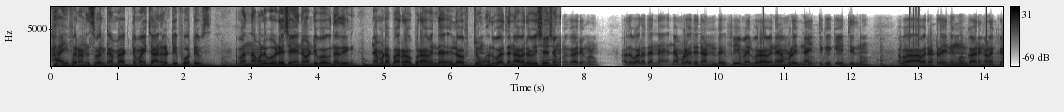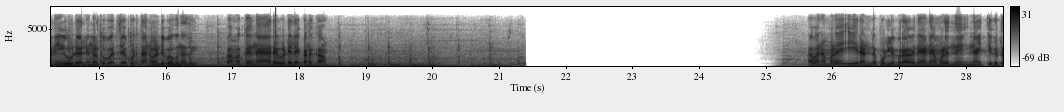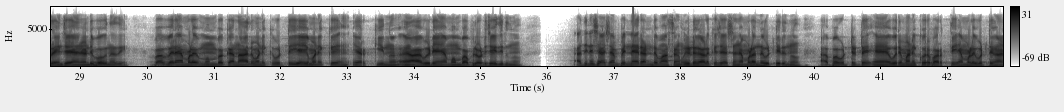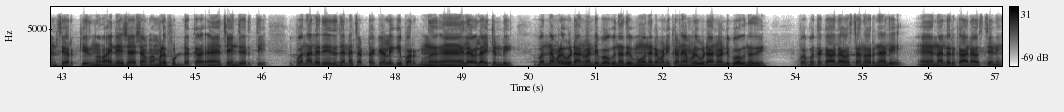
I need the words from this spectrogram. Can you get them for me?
Hi friends welcome back to my channel T four tips അപ്പം നമ്മൾ video ചെയ്യാൻ വേണ്ടി പോകുന്നത് നമ്മുടെ പറവപ്രാവിന്റെ ലോഫ്റ്റും അതുപോലെ തന്നെ അവരുടെ വിശേഷങ്ങളും കാര്യങ്ങളും. അതുപോലെ തന്നെ നമ്മളൊരു രണ്ട് ഫീമെയിൽ പ്രാവിനെ നമ്മൾ നൈറ്റിക്ക് കയറ്റിയിരുന്നു. അപ്പോൾ അവരുടെ ട്രെയിനിങ്ങും കാര്യങ്ങളൊക്കെയാണ് ഈ വീഡിയോയിൽ നിങ്ങൾക്ക് പരിചയപ്പെടുത്താൻ വേണ്ടി പോകുന്നത്. അപ്പോൾ നമുക്ക് നേരെ വീഡിയോയിലേക്ക് അടക്കാം അപ്പോൾ നമ്മൾ ഈ രണ്ട് പുള്ളിപ്രാവിനെയാണ് നമ്മളിന്ന് നൈറ്റിക്ക് ട്രെയിൻ ചെയ്യാൻ വേണ്ടി പോകുന്നത്. അപ്പോൾ ഇവരെ നമ്മൾ മുമ്പൊക്കെ നാല് മണിക്ക് വിട്ട് ഏഴ് മണിക്ക് ഇറക്കിയിരുന്നു. ആ വീഡിയോ ഞാൻ മുമ്പ് അപ്ലോഡ് ചെയ്തിരുന്നു. അതിനുശേഷം പിന്നെ രണ്ട് മാസം വീടുകൾക്ക് ശേഷം നമ്മളൊന്ന് വിട്ടിരുന്നു. അപ്പോൾ വിട്ടിട്ട് ഒരു മണിക്കൂർ പറത്തി നമ്മൾ വിട്ട് കാണിച്ച് ഇറക്കിയിരുന്നു. അതിന് ശേഷം നമ്മൾ ഫുഡൊക്കെ ചേഞ്ച് വരുത്തി. ഇപ്പോൾ നല്ല രീതിയിൽ തന്നെ ചട്ടൊക്കെ ഇളകി പറന്ന് ലെവലായിട്ടുണ്ട് അപ്പോൾ നമ്മൾ വിടാൻ വേണ്ടി പോകുന്നത് മൂന്നര മണിക്കാണ് നമ്മൾ വിടാൻ വേണ്ടി പോകുന്നത്. അപ്പോൾ ഇപ്പോഴത്തെ കാലാവസ്ഥ എന്ന് പറഞ്ഞാൽ നല്ലൊരു കാലാവസ്ഥയാണ്.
